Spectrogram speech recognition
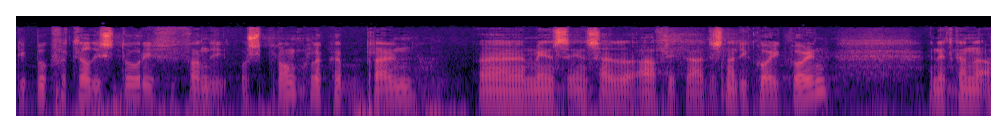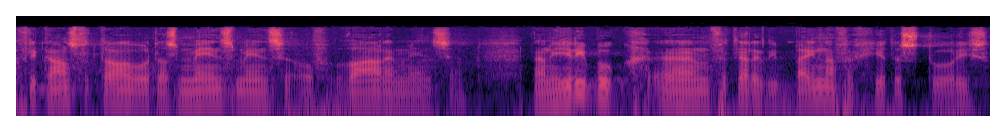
Die boek vertelt die story van die oorspronkelijke bruin mensen in Zuid-Afrika. Dus naar die kooi koin. En dit kan in Afrikaans vertaald worden als mensmensen of ware mensen. Nou, in hierdie boek uh, vertel ik die bijna vergeten stories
